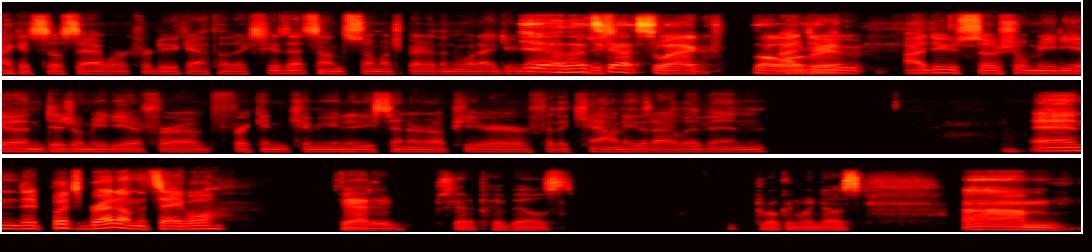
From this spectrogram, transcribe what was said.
I could still say I work for Duke Athletics because that sounds so much better than what I do now. I just- got swag all I do. I do social media and digital media for a freaking community center up here for the county that I live in, and it puts bread on the table. Yeah, dude. Just gotta pay bills. Broken windows. Um,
